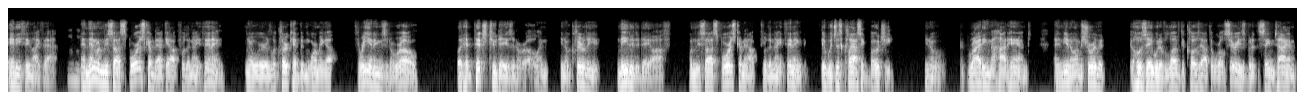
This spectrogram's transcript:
anything like that. Mm-hmm. and then when we saw Sborz come back out for the ninth inning you know where leclerc had been warming up three innings in a row but had pitched two days in a row and you know clearly needed a day off when we saw Sborz come out for the ninth inning it was just classic Bochy, you know riding the hot hand. And you know i'm sure that Jose would have loved to close out the World Series, but at the same time,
